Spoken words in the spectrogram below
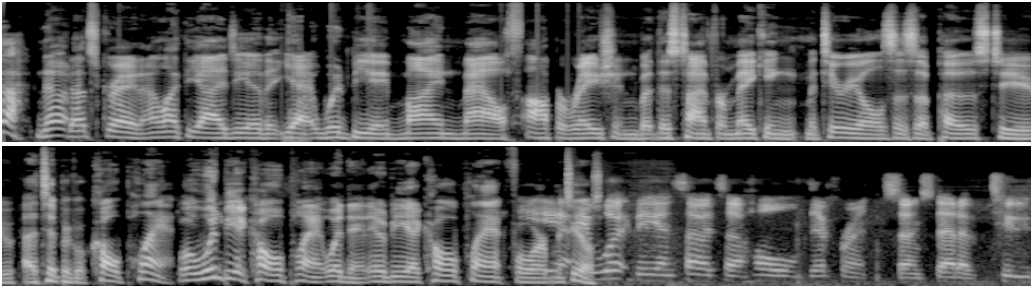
no, that's great. I like the idea that, yeah, it would be a mine mouth operation, but this time for making materials as opposed to a typical coal plant. Well, it would be a coal plant, wouldn't it? It would be a coal plant for yeah, materials. It would be. And so it's a whole different. So instead of two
